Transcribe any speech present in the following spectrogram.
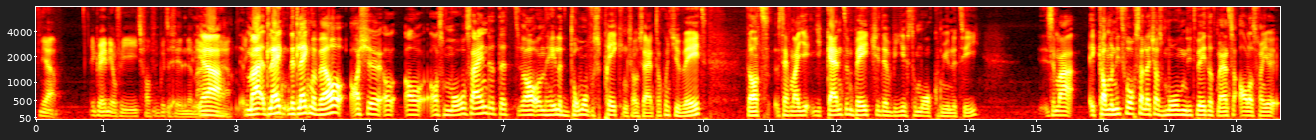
ja, ik weet niet of je hier iets van moet vinden. Maar, ja, maar het lijkt, dit lijkt me wel, als je al, al als mol zijn, dat het wel een hele domme verspreking zou zijn, toch? Want je weet dat, zeg maar, je, je kent een beetje de Wie is de Mol community. Zeg maar, ik kan me niet voorstellen dat je als mol niet weet dat mensen alles van je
